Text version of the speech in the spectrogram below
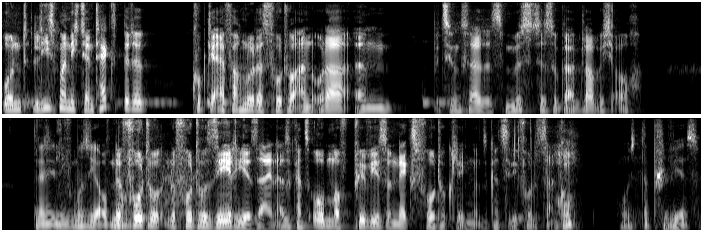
und lies mal nicht den Text, bitte guck dir einfach nur das Foto an oder ähm, beziehungsweise es müsste sogar, glaube ich, auch ja, den Link muss ich aufmachen. Eine, Foto, eine Fotoserie sein. Also du kannst oben auf Previous und Next Foto klicken und so kannst du die Fotos angucken. Hä? Wo ist denn der Previous?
